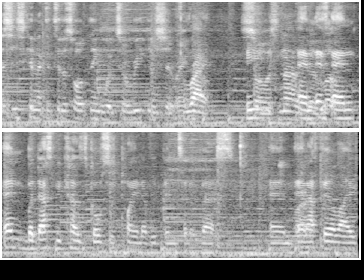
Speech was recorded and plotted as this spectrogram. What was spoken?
that she's connected to this whole thing with Tariq and shit right, Right. now. He- so it's not a and good it's, look. and and but that's because Ghost is playing everything to the vest, and and I feel like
